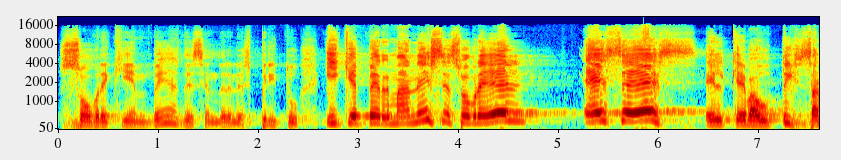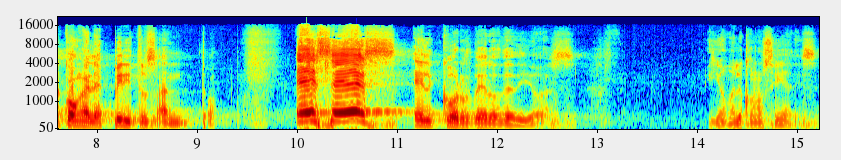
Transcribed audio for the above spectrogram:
sobre quien veas descender el Espíritu y que permanece sobre él, ese es el que bautiza con el Espíritu Santo. Ese es el Cordero de Dios. Y yo no le conocía, dice.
